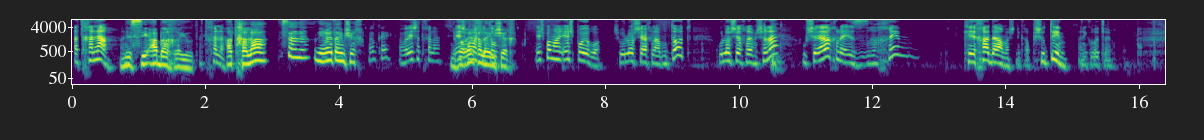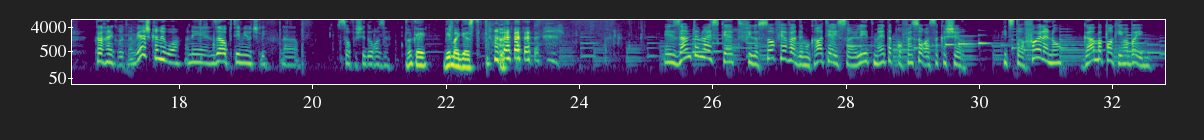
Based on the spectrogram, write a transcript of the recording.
התחלה. נשיאה באחריות. התחלה. התחלה, בסדר, נראה את ההמשך. אוקיי, אבל יש התחלה. יש נברך על. ההמשך. יש פה, יש פה אירוע, שהוא לא שייך לעמותות, הוא לא שייך לממשלה, הוא שייך לאזרחים כאחד העם, מה שנקרא, פשוטים, אני קוראת להם. ככה אני קוראת להם. ויש כאן אירוע, אני, זה האופטימיות שלי לסוף השידור הזה. אוקיי, be my guest. האזנתם להסכת פילוסופיה והדמוקרטיה הישראלית מאת הפרופסור אסא כשר. הצטרפו אלינו גם בפרקים הבאים.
